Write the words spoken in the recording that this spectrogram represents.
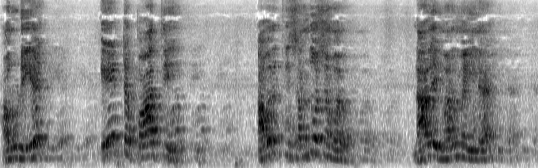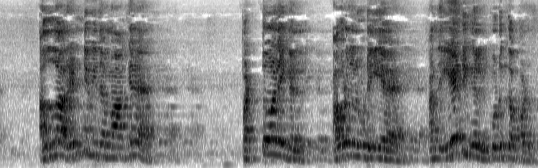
அவருடைய ஏட்ட பார்த்து அவருக்கு சந்தோஷம் வரும். நாளை மறுமையில அல்லாஹ் ரெண்டு விதமாக பட்டோலைகள் அவர்களுடைய அந்த ஏடுகள் கொடுக்கப்படும்.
